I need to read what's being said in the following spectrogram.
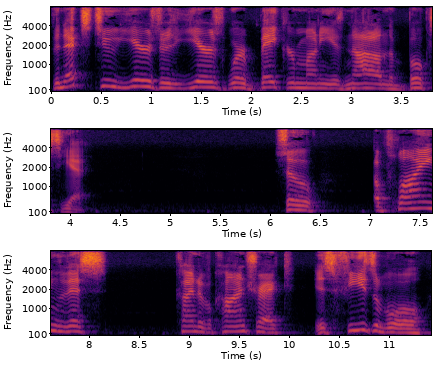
The next two years are the years where Baker money is not on the books yet. So applying this kind of a contract is feasible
